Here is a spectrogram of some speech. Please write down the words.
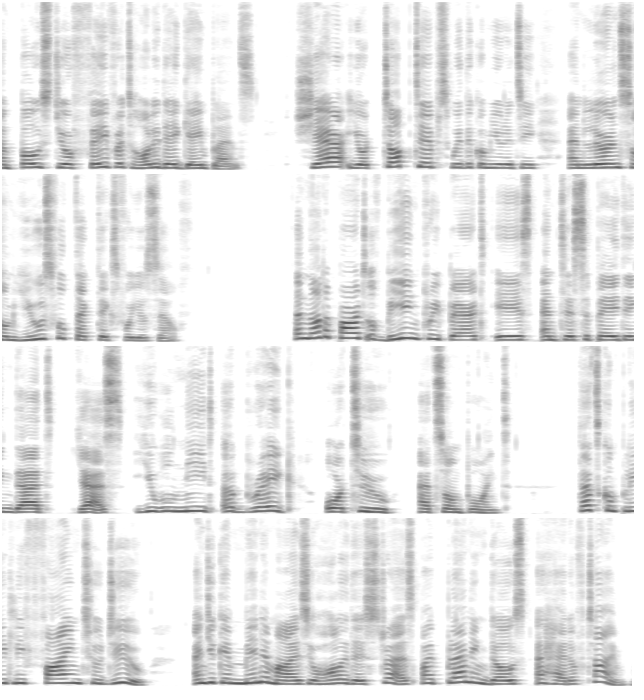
and post your favorite holiday game plans. Share your top tips with the community and learn some useful tactics for yourself. Another part of being prepared is anticipating that, yes, you will need a break or two at some point. That's completely fine to do, and you can minimize your holiday stress by planning those ahead of time.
